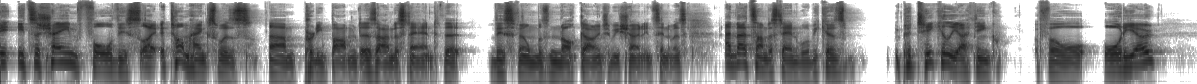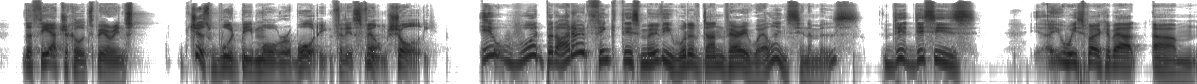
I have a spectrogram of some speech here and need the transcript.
it, it's a shame for this. Like Tom Hanks was um, pretty bummed, as I understand, that this film was not going to be shown in cinemas, and that's understandable because, particularly, I think for audio, the theatrical experience just would be more rewarding for this film, surely. It would, but I don't think this movie would have done very well in cinemas. Th- this is. We spoke about um,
